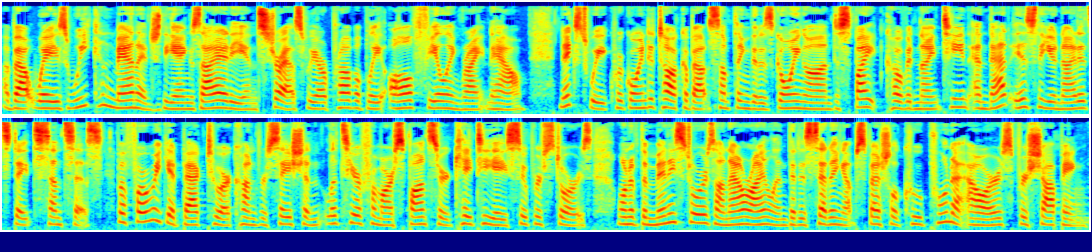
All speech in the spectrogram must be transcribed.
about ways we can manage the anxiety and stress we are probably all feeling right now. Next week, we're going to talk about something that is going on despite COVID 19, and that is the United States Census. Before we get back to our conversation, let's hear from our sponsor, KTA Superstores, one of the many stores on our island that is setting up special kupuna hours for shopping.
